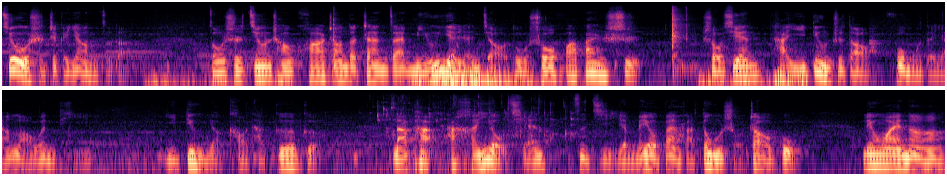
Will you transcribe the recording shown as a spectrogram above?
就是这个样子的，总是经常夸张地站在明眼人角度说话办事。”首先，他一定知道父母的养老问题，一定要靠他哥哥，哪怕他很有钱，自己也没有办法动手照顾。另外呢，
